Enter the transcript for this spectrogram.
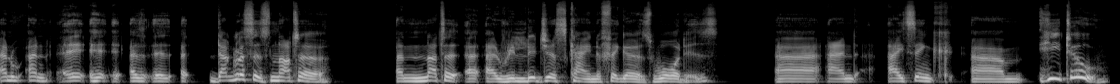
and and uh, Douglass is not a, a not a, a, religious kind of figure as Ward is, uh, and I think um, he too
